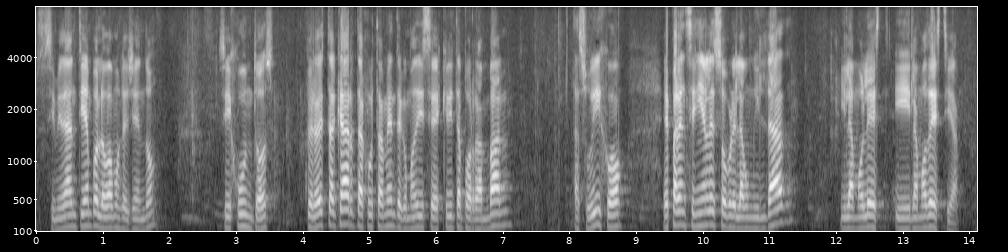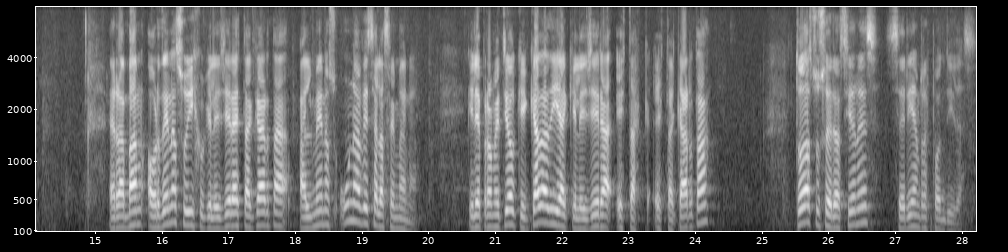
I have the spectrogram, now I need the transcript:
Si me dan tiempo lo vamos leyendo. Sí, juntos. Pero esta carta, justamente, como dice, escrita por Ramban a su hijo, es para enseñarle sobre la humildad y la, y la modestia. El Rambam ordena a su hijo que leyera esta carta al menos una vez a la semana y le prometió que cada día que leyera esta, esta carta, todas sus oraciones serían respondidas.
